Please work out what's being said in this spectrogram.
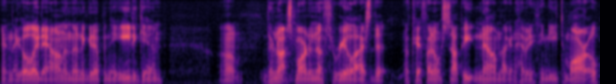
and they go lay down, and then they get up and they eat again. Um, they're not smart enough to realize that okay, if I don't stop eating now, I'm not going to have anything to eat tomorrow.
